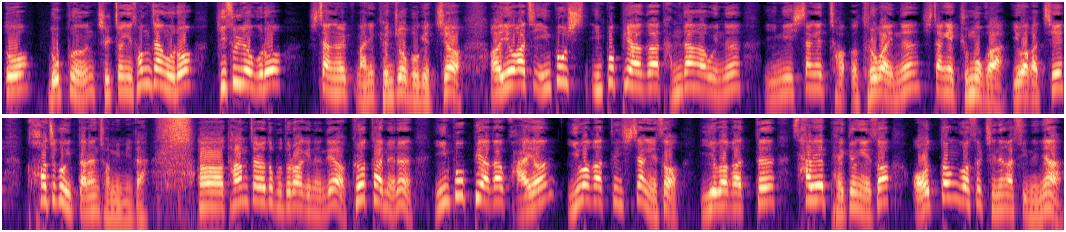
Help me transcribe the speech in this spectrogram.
또 높은 질적인 성장으로 기술력으로 시장을 많이 견주어 보겠죠. 어, 이와 같이 인포, 인포피아가 담당하고 있는 이미 시장에 저, 어, 들어와 있는 시장의 규모가 이와 같이 커지고 있다는 점입니다. 어, 다음 자료도 보도록 하겠는데요. 그렇다면은 인포피아가 과연 이와 같은 시장에서 이와 같은 사회 배경에서 어떤 것을 진행할 수 있느냐.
